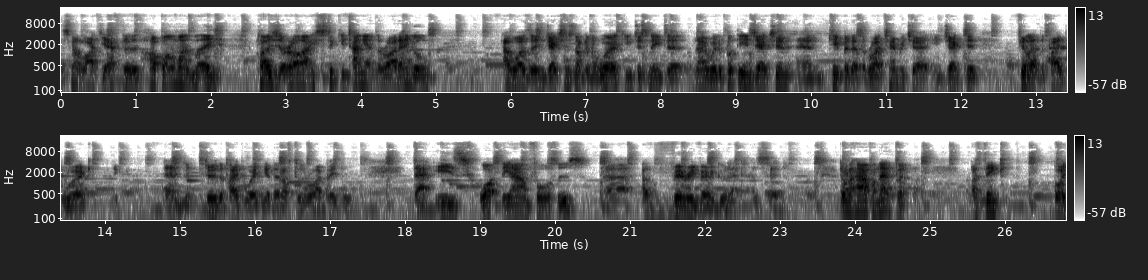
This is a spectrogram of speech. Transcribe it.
it's not like you have to hop on one leg, close your eye, stick your tongue out in the right angle. Otherwise, the injection's not going to work. You just need to know where to put the injection and keep it at the right temperature, inject it, fill out the paperwork, and do the paperwork and get that off to the right people. That is what the armed forces uh, are very, very good at, as I said. Don't want to harp on that, but I think by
